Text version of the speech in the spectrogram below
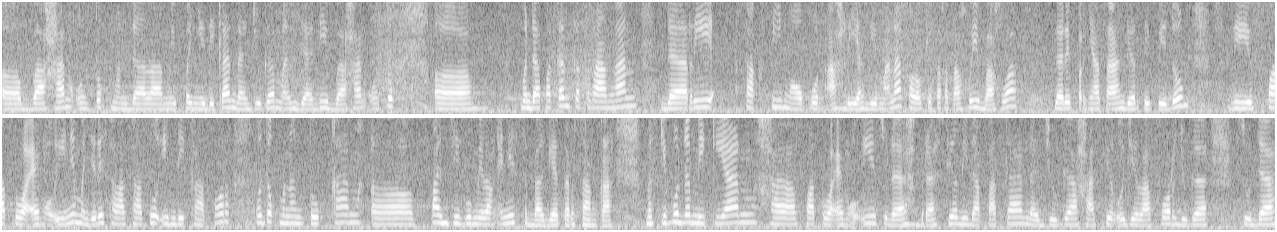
uh, bahan untuk mendalami penyidikan dan juga menjadi bahan untuk uh, mendapatkan keterangan dari saksi maupun ahli yang di mana kalau kita ketahui bahwa dari pernyataan Dirtipidum di fatwa MUI ini menjadi salah satu indikator untuk menentukan uh, Panji Gumilang ini sebagai tersangka. Meskipun demikian fatwa MUI sudah berhasil didapatkan dan juga hasil uji lapor juga sudah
